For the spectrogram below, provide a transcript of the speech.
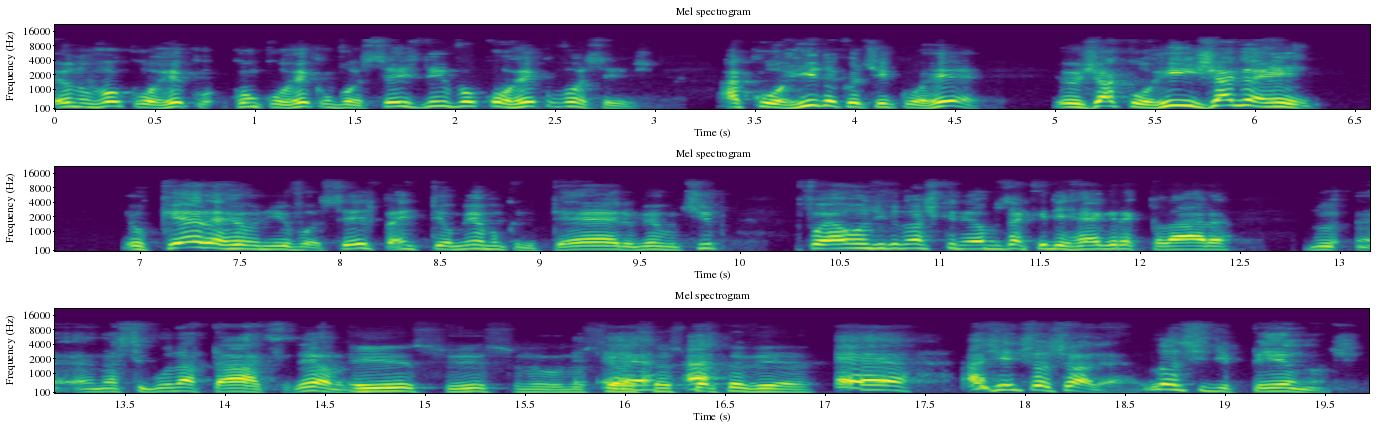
eu não vou correr, concorrer com vocês, nem vou correr com vocês. A corrida que eu tinha que correr, eu já corri e já ganhei. Eu quero é reunir vocês para a gente ter o mesmo critério, o mesmo tipo. Foi onde nós criamos aquele regra clara no, eh, na segunda tarde, lembra? Isso, isso, no, no Seleção é, Sport TV. É, a gente falou assim: olha, lance de pênalti,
